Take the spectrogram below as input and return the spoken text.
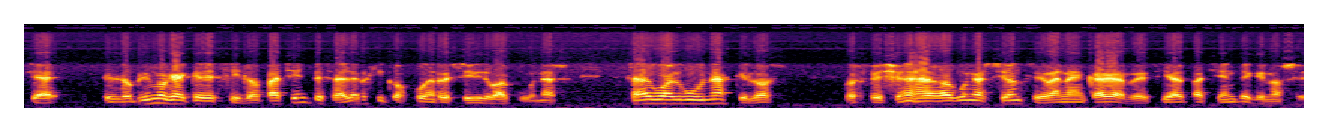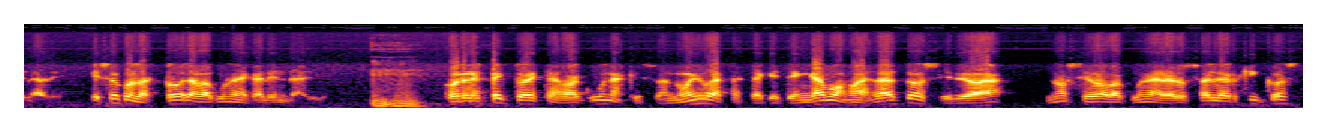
O sea, lo primero que hay que decir, los pacientes alérgicos pueden recibir vacunas, salvo algunas que los profesionales de vacunación se van a encargar de decir al paciente que no se la dé. Eso con las, toda la vacuna de calendario. Con respecto a estas vacunas que son nuevas, hasta que tengamos más datos, se va, no se va a vacunar a los alérgicos,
